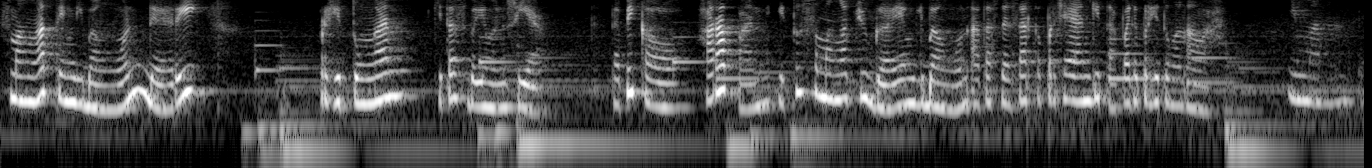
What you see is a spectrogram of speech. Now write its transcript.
semangat yang dibangun dari perhitungan kita sebagai manusia. Tapi kalau harapan itu semangat juga yang dibangun atas dasar kepercayaan kita pada perhitungan Allah. iman sih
